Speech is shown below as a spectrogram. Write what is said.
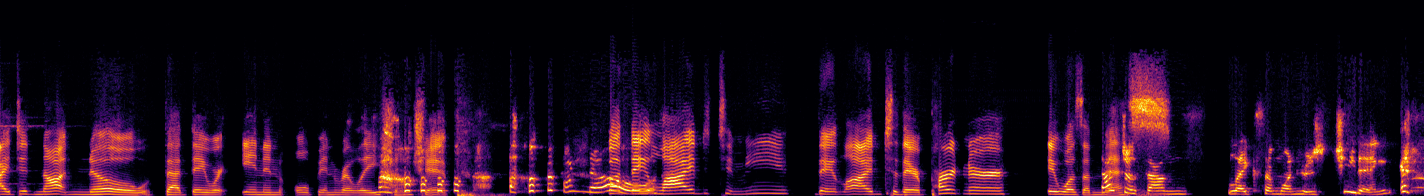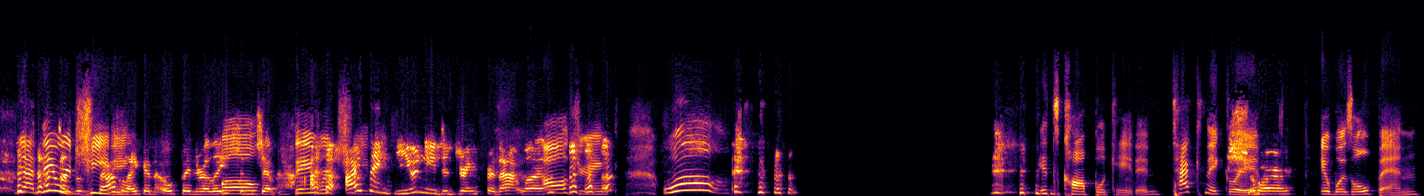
I did not know that they were in an open relationship, oh no. but they lied to me. They lied to their partner. It was a mess. that just sounds like someone who's cheating. Yeah, they were cheating. like an open Well, relationship. they were I think you need to drink for that one. I'll drink. Well, it's complicated. Technically, sure. it was open.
